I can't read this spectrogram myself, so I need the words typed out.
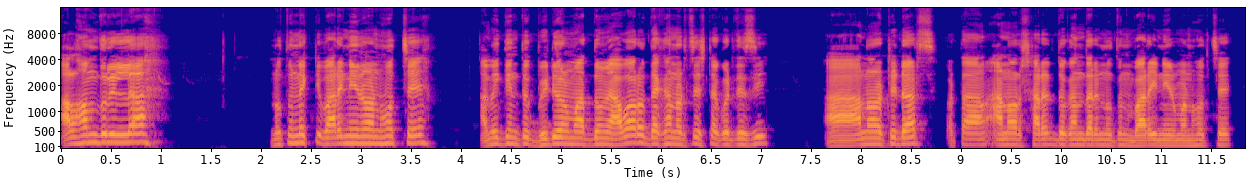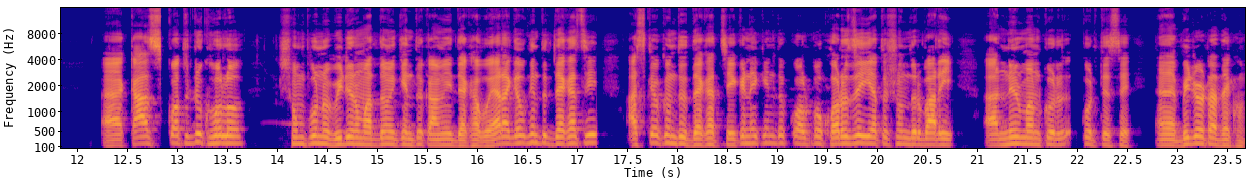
আলহামদুলিল্লাহ, নতুন একটি বাড়ি নির্মাণ হচ্ছে। আমি কিন্তু ভিডিওর মাধ্যমে আবারও দেখানোর চেষ্টা করতেছি। আনোয়ার ট্রেডার্স, অর্থাৎ আনোয়ার সারের দোকানদারে নতুন বাড়ি নির্মাণ হচ্ছে। কাজ কতটুকু হলো সম্পূর্ণ ভিডিওর মাধ্যমে কিন্তু আমি দেখাবো। এর আগেও কিন্তু দেখাচ্ছি, আজকেও কিন্তু দেখাচ্ছি। এখানে কিন্তু অল্প খরচেই এত সুন্দর বাড়ি নির্মাণ কর- করতেছে। ভিডিওটা দেখুন।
